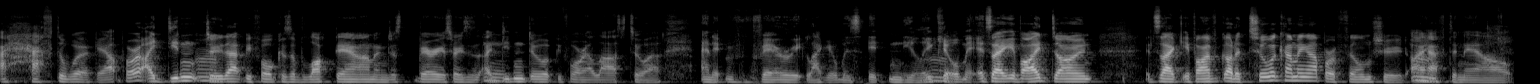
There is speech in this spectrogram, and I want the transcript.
I have to work out for it. I didn't do mm. that before because of lockdown and just various reasons. I mm. didn't do it before our last tour, and it very like it was it nearly killed me. It's like if I don't, it's like if I've got a tour coming up or a film shoot, I have to now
